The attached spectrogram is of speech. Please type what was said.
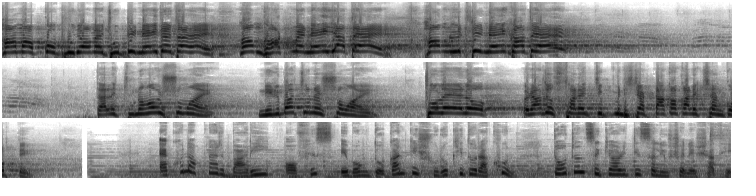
हम आपको पूजा में छुट्टी नहीं देते हैं हम घाट में नहीं जाते हैं हम लिट्टी नहीं खाते हैं তাহলে চুনাওয়ের সময় নির্বাচনের সময় চলে এলো রাজস্থানের চিফ মিনিস্টার টাকা কালেকশন করতে। এখন আপনার বাড়ি, অফিস এবং দোকানকে সুরক্ষিত রাখুন টোটাল সিকিউরিটি সলিউশনের সাথে।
